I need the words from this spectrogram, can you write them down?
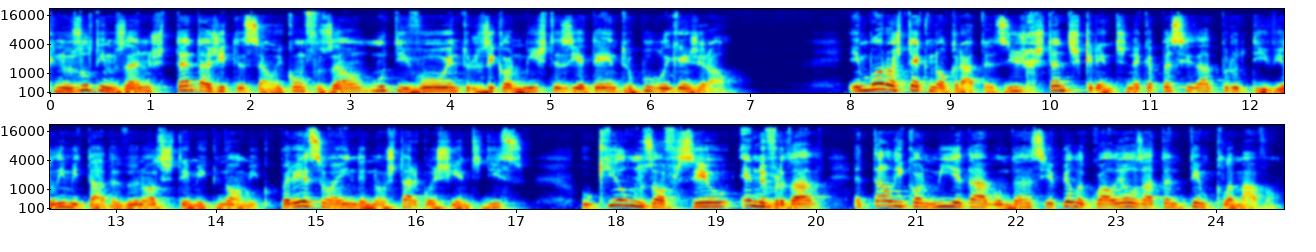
que nos últimos anos tanta agitação e confusão motivou entre os economistas e até entre o público em geral. Embora os tecnocratas e os restantes crentes na capacidade produtiva ilimitada do nosso sistema económico pareçam ainda não estar conscientes disso, o que ele nos ofereceu é, na verdade, a tal economia da abundância pela qual eles há tanto tempo clamavam.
